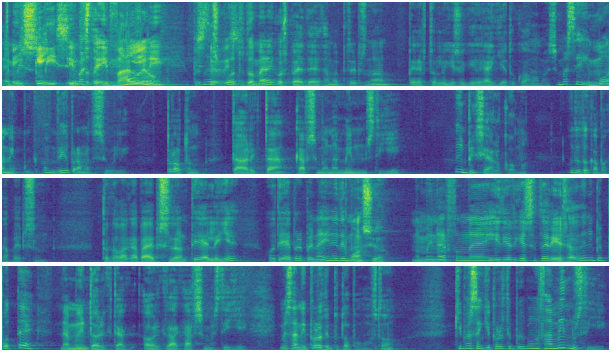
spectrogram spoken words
εμείς είμαστε οι μόνοι. Πρέπει να σου πω ότι το ΜΕΡΑ25, θα με επιτρέψεις να περιευτολογήσω και λιγάκι για το κόμμα μας. Είμαστε οι μόνοι που είπαμε δύο πράγματα στη Βουλή. Πρώτον, τα ορυκτά καύσιμα να μείνουν στη γη. Δεν υπήρξε άλλο κόμμα. Ούτε το ΚΚΕ. Το ΚΚΕ τι έλεγε, ότι έπρεπε να είναι δημόσιο. Να μην έρθουν οι ιδιωτικές εταιρείες. Αλλά δεν είπε ποτέ να μείνουν τα ορυκτά, ορυκτά καύσιμα στη γη. Ήμασταν οι πρώτοι που το είπαμε αυτό. Και ήμασταν και οι πρώτοι που είπαμε θα μείνουν στη γη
